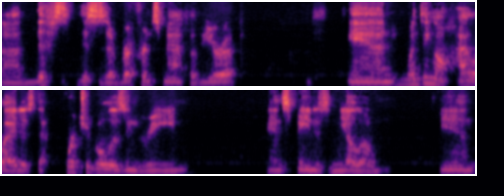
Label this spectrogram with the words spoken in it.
Uh, this, this is a reference map of Europe. And one thing I'll highlight is that Portugal is in green and Spain is in yellow. And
